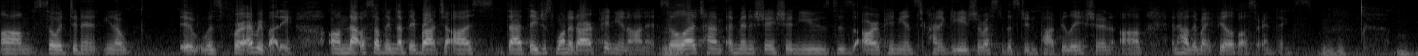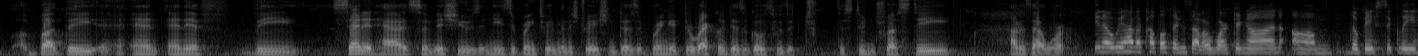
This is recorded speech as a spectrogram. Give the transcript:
Um, so it didn't, you know, it was for everybody. Um, that was something that they brought to us that they just wanted our opinion on it. So a lot of time administration uses our opinions to kind of gauge the rest of the student population um, and how they might feel about certain things. But the, and, and if the Senate has some issues it needs to bring to administration, does it bring it directly? Does it go through the, tr- the student trustee? How does that work? You know, we have a couple things that we're working on. Um, though basically,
